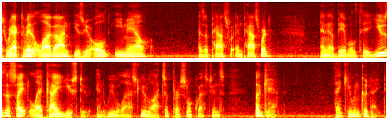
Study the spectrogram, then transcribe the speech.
To reactivate it, log on, use your old email as a password and password, and I'll be able to use the site like I used to, and we will ask you lots of personal questions again. Thank you and good night.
